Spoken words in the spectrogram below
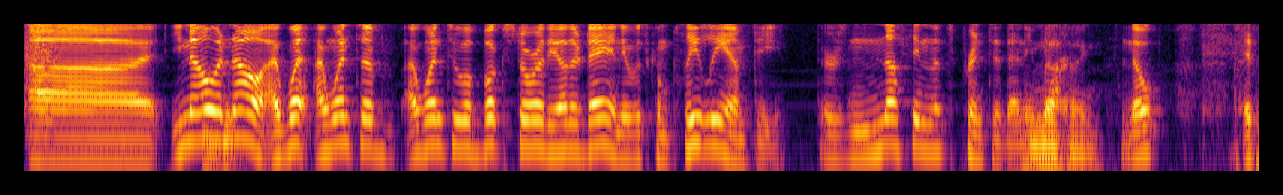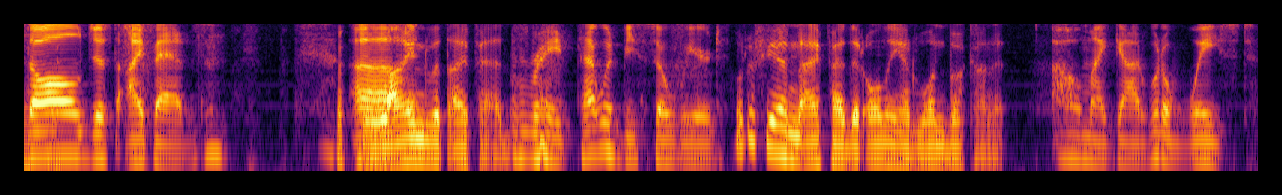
Uh, you know, and no, I went, I went to, I went to a bookstore the other day, and it was completely empty. There's nothing that's printed anymore. Nothing. Nope. It's all just iPads. Uh, Lined with iPads. Right. That would be so weird. What if you had an iPad that only had one book on it? Oh my God! What a waste!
